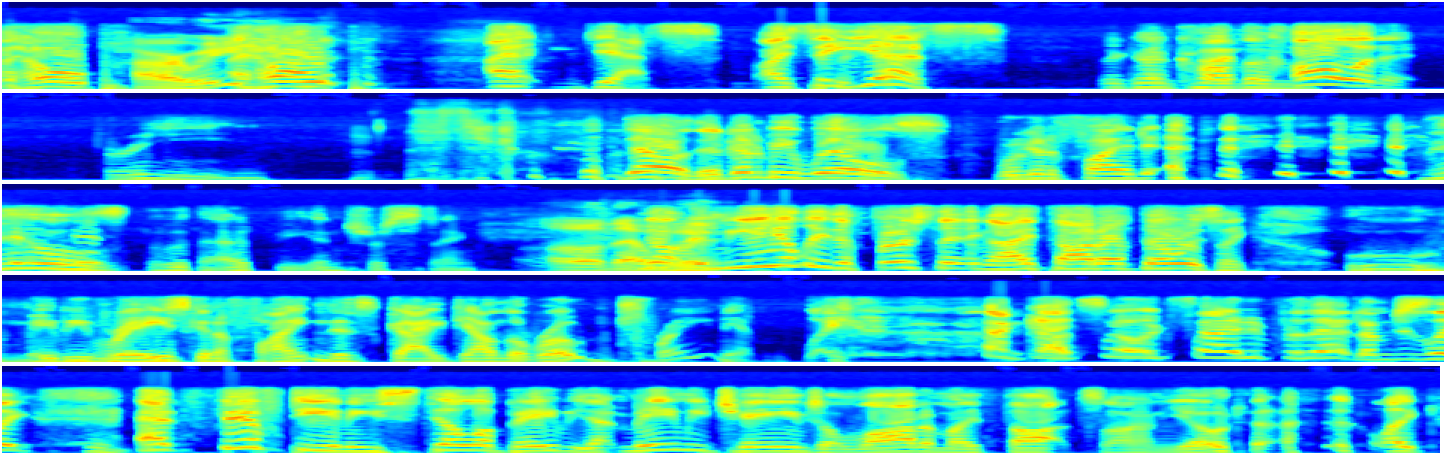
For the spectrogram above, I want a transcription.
I hope. Are we? I hope. I yes. I say yes. They're gonna I'm, call I'm them calling it. Green. No, they're gonna be Wills. We're gonna find. Wills. Ooh, that would be interesting. oh, that no, would. immediately the first thing I thought of though is like, ooh, maybe Rey's gonna find this guy down the road and train him. Like, I got so excited for that. And I'm just like, at 50 and he's still a baby. That made me change a lot of my thoughts on Yoda. like,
